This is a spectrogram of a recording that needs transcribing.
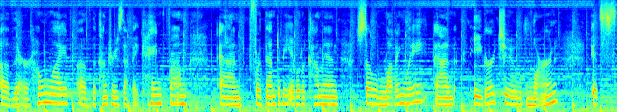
of their home life, of the countries that they came from, and for them to be able to come in so lovingly and eager to learn, it's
